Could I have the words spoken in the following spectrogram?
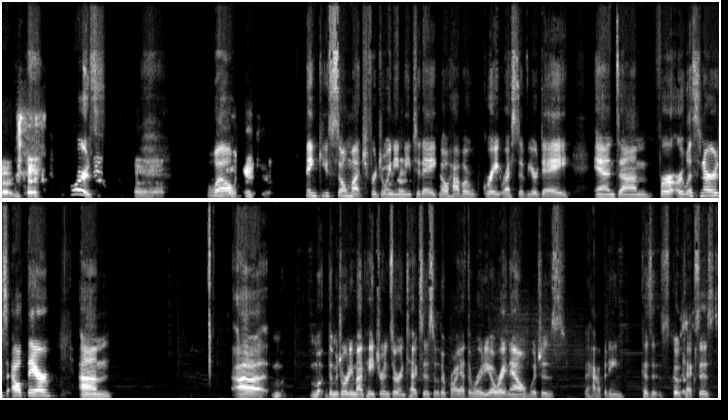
okay. Of course. Uh, well, well, thank you. Thank you so much for joining okay. me today. Go have a great rest of your day. And um, for our listeners out there, um, uh, m- the majority of my patrons are in Texas, so they're probably at the rodeo right now, which is happening because it's Go okay. Texas.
